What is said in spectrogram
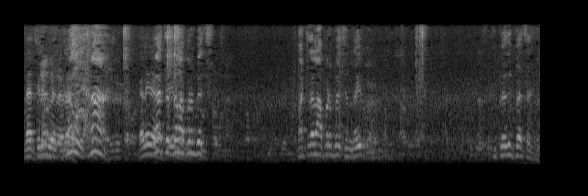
நான் திரும்பி பேசுறதெல்லாம் அப்புறம் பேசு. மற்றதெல்லாம் அப்புறம் பேசு லைவ் இப்போ எதுவும் பேசாது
